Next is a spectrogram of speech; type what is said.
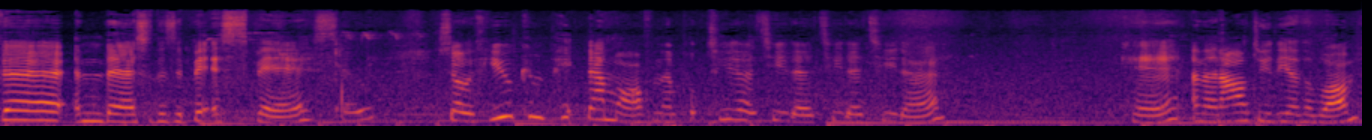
there and there so there's a bit of space Two. so if you can pick them off and then put two there, two there, two there, two there. Okay, and then I'll do the other one.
